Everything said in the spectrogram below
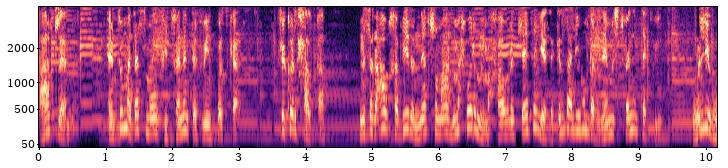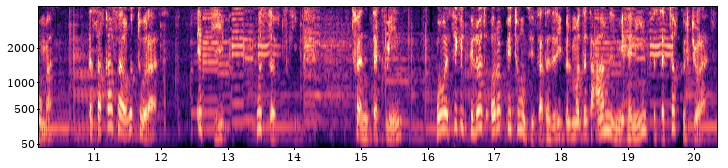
عسلامة أنتم تسمعوا في تفنن تكوين بودكاست. في كل حلقة نستدعوا خبير نناقشوا معه محور من المحاور الثلاثة اللي يتكز عليهم برنامج تفنن تكوين واللي هما الثقافة والتراث التيك والسوفت سكيلز. تفنن تكوين هو سيكل بيلوت أوروبي تونسي بتاع تدريب لمدة عام للمهنيين في السيكتور كولتورال.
